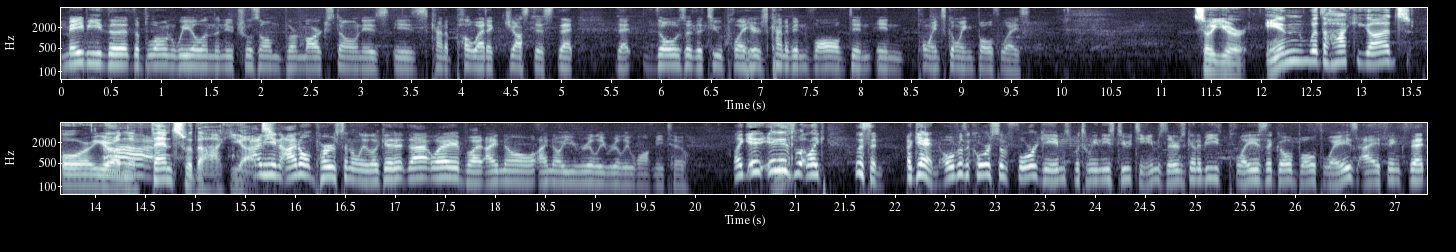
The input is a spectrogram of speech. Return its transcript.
Maybe the, the blown wheel in the neutral zone for Mark Stone is, is kind of poetic justice that – that those are the two players kind of involved in, in points going both ways. So you're in with the hockey gods, or you're uh, on the uh, fence with the hockey gods? I mean, I don't personally look at it that way, but I know I know you really, really want me to. Like it, it is like listen again over the course of four games between these two teams, there's going to be plays that go both ways. I think that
